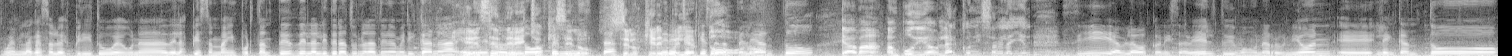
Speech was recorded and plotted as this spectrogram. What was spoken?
bueno, la Casa de los Espíritus es una de las piezas más importantes de la literatura latinoamericana. Y deben eh, ser derechos que se lo- se los quieren derechos pelear que se los pelean ¿no? todo. Y además, ¿han podido hablar con Isabel Allende? Sí, hablamos con Isabel, tuvimos una reunión, eh, le encantó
